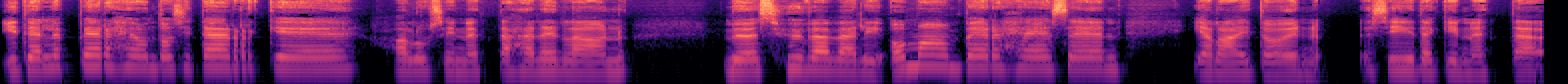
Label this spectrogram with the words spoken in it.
itselle perhe on tosi tärkeä. Halusin, että hänellä on myös hyvä väli omaan perheeseen ja laitoin siitäkin, että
